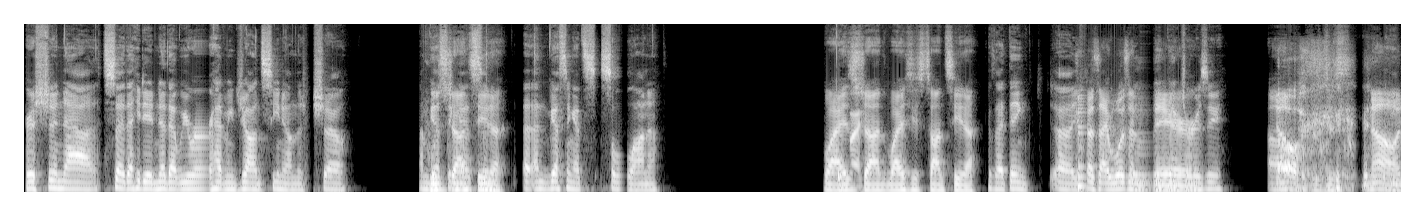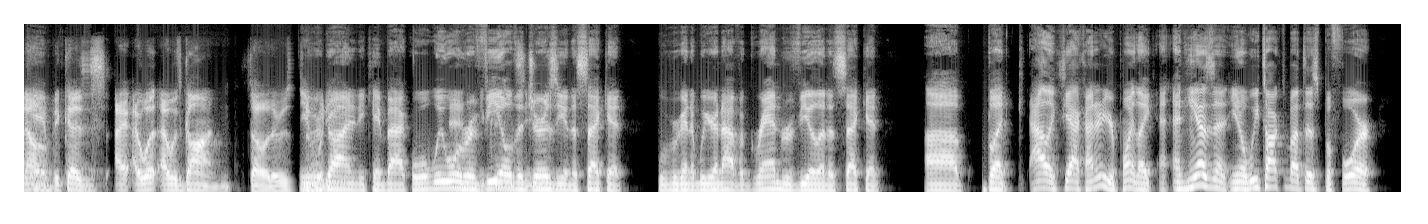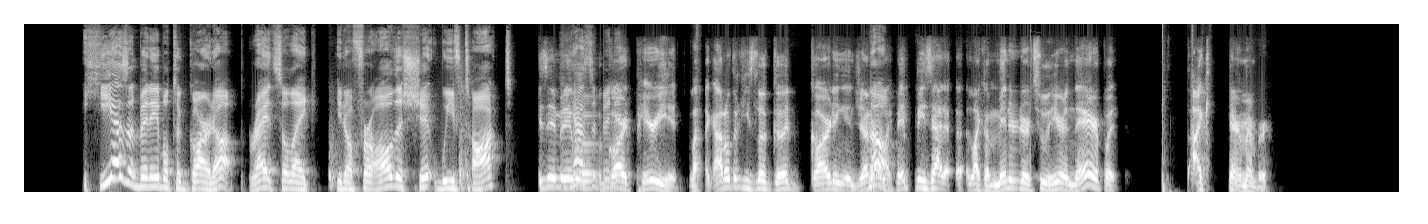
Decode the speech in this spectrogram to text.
Christian uh, said that he didn't know that we were having John Cena on the show. I'm Who's guessing John Cena? I'm guessing it's Solana Why is John, why is he Son Cena? because I think uh, Because I wasn't really there. Jersey. No. Oh, 'cause just- No, no, came. because I, I, wa- I was gone. So there was You were gone and he came back. Well, we will reveal the see jersey in a second. We We're gonna we're gonna have a grand reveal in a second. Uh, but Alex, yeah, kind of to your point. Like, and he hasn't. You know, we talked about this before. He hasn't been able to guard up, right? So, like, you know, for all the shit we've talked, He's not been able to guard. Period. Like I don't think he's looked good guarding in general. No. Like maybe he's had uh, like a minute or two here and there, but I can't remember.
